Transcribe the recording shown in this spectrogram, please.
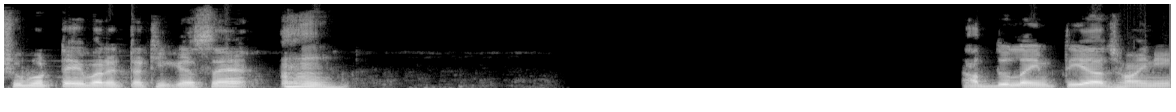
শুভরটা এবারেরটা ঠিক আছে। আবদুল্লাহ ইমতিয়াজ হয়নি।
